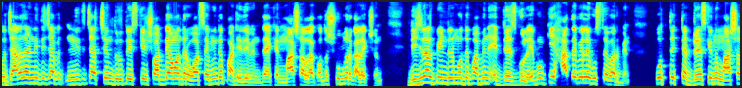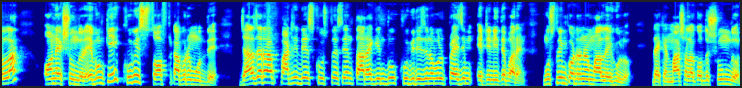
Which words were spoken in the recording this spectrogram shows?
তো যারা যারা নিতে চাপ- নিতে চাচ্ছেন, দ্রুত স্ক্রিনশট দিয়ে আমাদের হোয়াটসঅ্যাপ মধ্যে পাঠিয়ে দেবেন। দেখেন মাশাল্লাহ কত সুন্দর কালেকশন ডিজিটাল প্রিন্টের মধ্যে পাবেন এই ড্রেসগুলো এবং কি হাতে পেলে বুঝতে পারবেন। প্রত্যেকটা ড্রেস কিন্তু মাশাল্লাহ অনেক সুন্দর এবং কি খুবই সফট কাপড়ের মধ্যে। যারা যারা পার্টি ড্রেস খুঁজতেছেন, তারা কিন্তু খুবই রিজনেবল প্রাইসে এটি নিতে পারেন। মুসলিম কটনের মাল এগুলো। দেখেন মাশাল্লাহ কত সুন্দর।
